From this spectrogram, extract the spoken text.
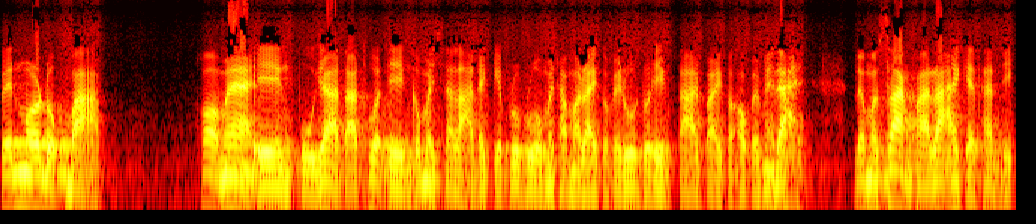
เป็นมรดกบาป พ่อแม่เองปู่ย่าตาทวดเองก็ไม่ฉลาดได้เก็บรวบรวมไม่ทำอะไรก็ไปรู้ตัวเองตายไปก็เอาไปไม่ได้ แล้วมาสร้างภาระให้แก่ท่านอีก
